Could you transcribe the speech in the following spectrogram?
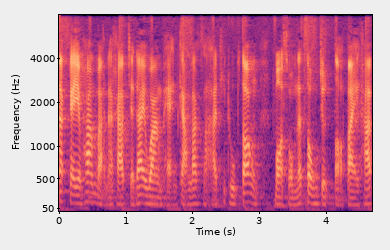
นักกายภาพบำบัดนะครับจะได้วางแผนการรักษาที่ถูกต้องเหมาะสมและตรงจุดต่อไปครับ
